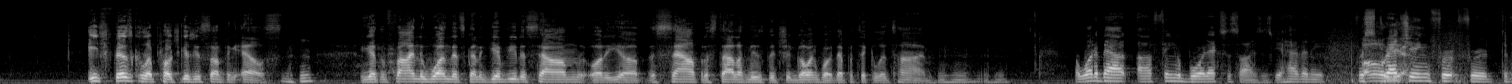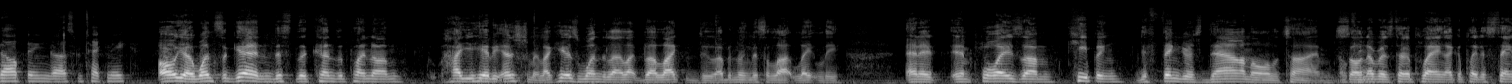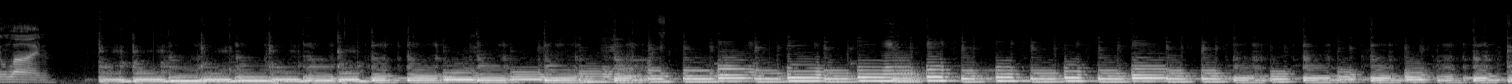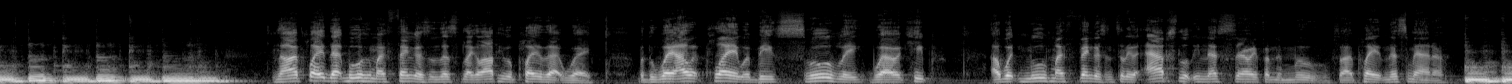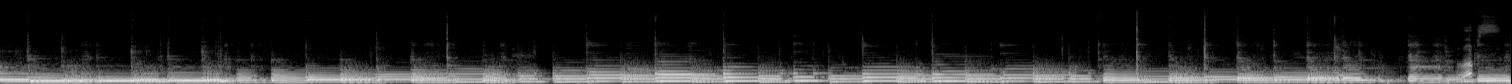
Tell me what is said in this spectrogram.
each physical approach gives you something else. Mm-hmm. You have to find the one that's going to give you the sound or the uh, the sound for the style of music that you're going for at that particular time. Mm-hmm. Uh, what about uh, fingerboard exercises? Do you have any for Oh, yeah. stretching, for, for developing uh, some technique? Oh yeah. Once again, this depends upon um, how you hear the instrument. Like here's one that I like that I like to do. I've been doing this a lot lately, and it, it employs um, keeping your fingers down all the time. So in other words, instead of playing, I can play the same line. I played that moving my fingers, and this like a lot of people play that way. But the way I would play it would be smoothly, where I would keep, I wouldn't move my fingers until they were absolutely necessary from the move. So I play it in this manner. Whoops.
